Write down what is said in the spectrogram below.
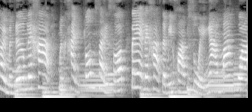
ร่อยเหมือนเดิมเลยค่ะ เหมือนไข่ต้มใส่ซอสเป๊ะเลยค่ะ แต่มีความสวยงามมากกว่า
